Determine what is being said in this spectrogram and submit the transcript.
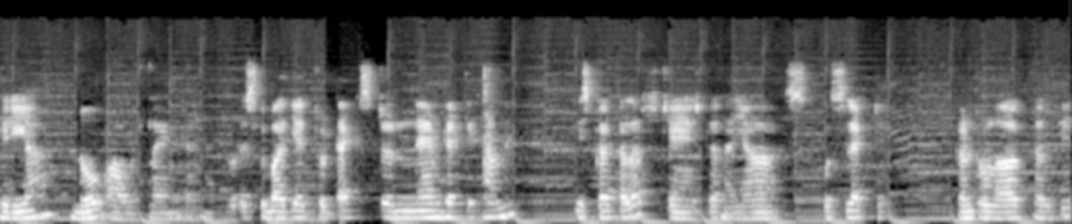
फिर यहाँ नो आउटलाइन करना है। और इसके बाद ये जो टेक्स्ट नेम टैग लिखा हमने इसका कलर चेंज करना है यहाँ को सिलेक्ट कंट्रोल आ करके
